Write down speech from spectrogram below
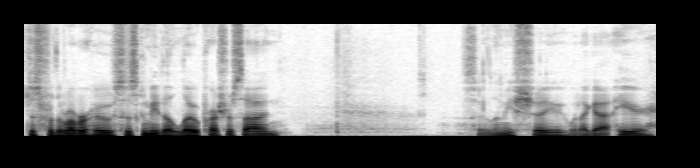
just for the rubber hose this is going to be the low pressure side. So let me show you what I got here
